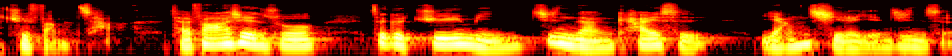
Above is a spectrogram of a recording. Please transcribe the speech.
去访查，才发现说，这个居民竟然开始养起了眼镜蛇。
